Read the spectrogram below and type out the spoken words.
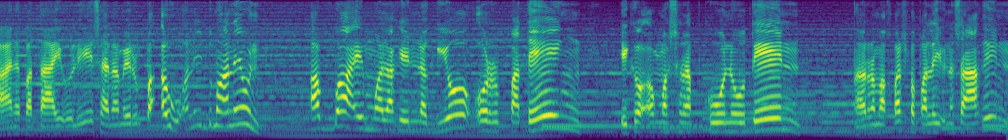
Hanap pa tayo uli, sana meron pa. Oh, ano yung dumaan na yun? Aba, ay malaking lagyo or pating. Ikaw ang masarap kunutin. Naramakpas, papalayo na sa akin.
